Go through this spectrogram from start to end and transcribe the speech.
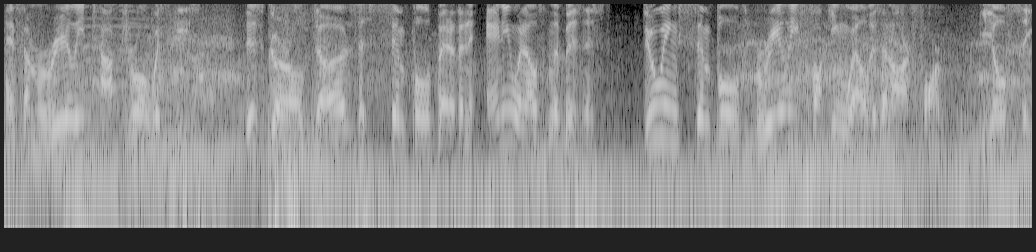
and some really top drawer whiskeys. This girl does simple better than anyone else in the business. Doing simple really fucking well is an art form. You'll see.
